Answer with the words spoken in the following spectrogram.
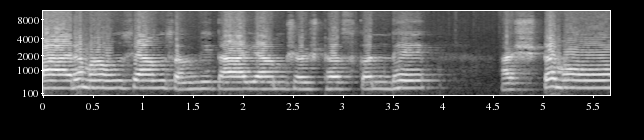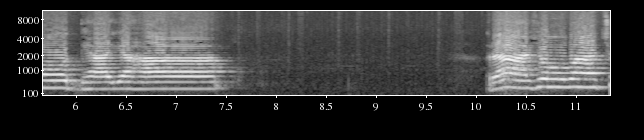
पारमंस्यां संहितायां षष्ठस्कन्धे अष्टमोऽध्यायः। राजोवाच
